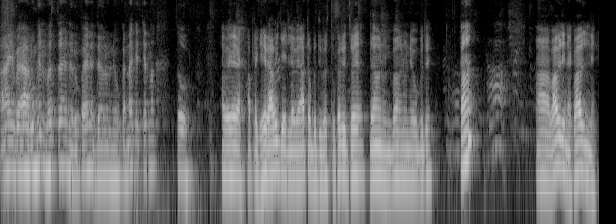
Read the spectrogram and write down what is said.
હા, એ ભાઈ, આ રૂમ હે ને મસ્ત છે ને રૂપા ને દાવાનું ને એવું કરી નાખે અત્યારમાં. તો હવે આપણે ઘેર આવી જાય એટલે હવે આ તો બધી વસ્તુ કરવી જ જોઈએ. દાણું ને ને એવું બધું કાં? હા વાવલી નાખ વાવલી નાખ.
